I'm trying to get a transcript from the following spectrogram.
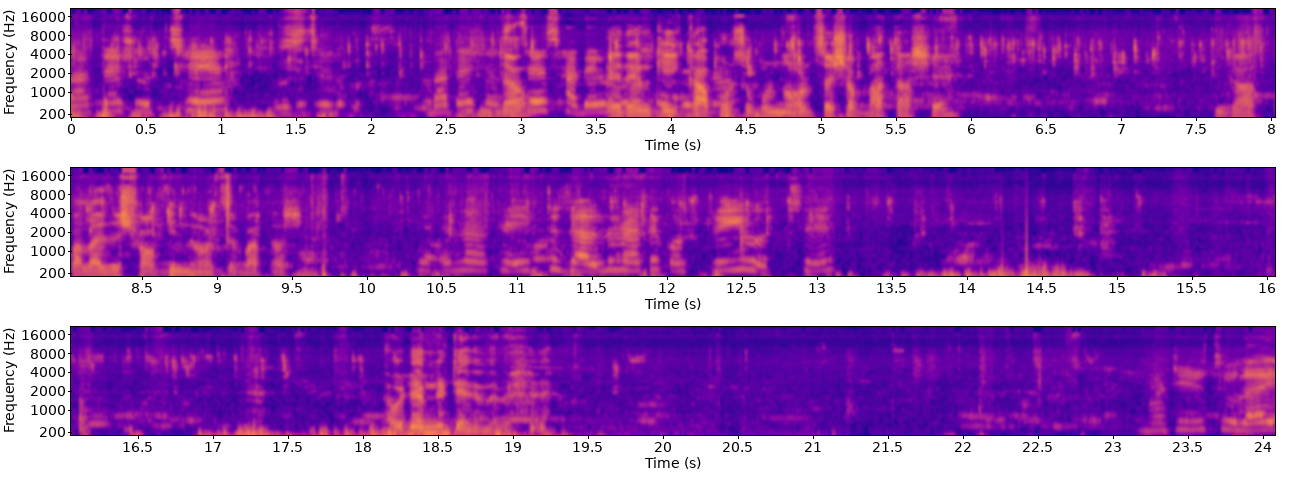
বাতাস হচ্ছে বাতাস হচ্ছে ছাদের এই কি কাপড় চোপড় নড়ছে সব বাতাসে। গাছপালায় যে সবই নড়ছে বাতাসে। একটু জাল ধরাতে কষ্টই হচ্ছে। ওইটা এমনি টেনে নেবে। মাটির চুলায়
